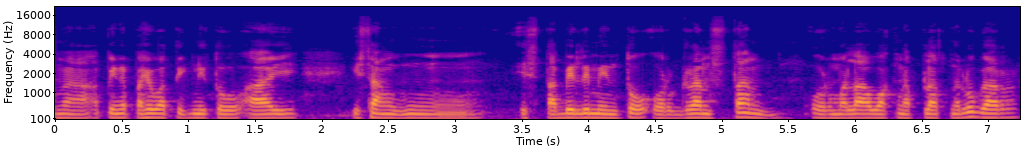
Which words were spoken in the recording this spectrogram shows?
na pinapahiwatig nito ay isang establishmento or grandstand or malawak na flat na lugar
